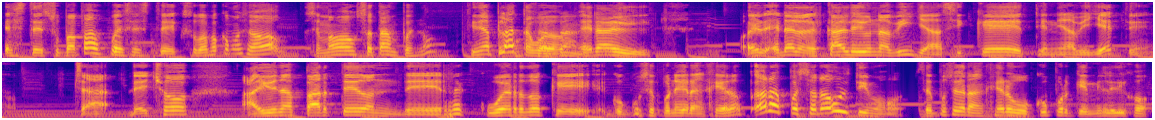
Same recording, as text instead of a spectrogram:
este, su papá, pues, este, su papá, ¿cómo se llamaba? Se llamaba Obstatán, pues, ¿no? Tenía plata, weón. Era el, era el alcalde de una villa, así que tenía billete. O sea, de hecho, hay una parte donde recuerdo que Goku se pone granjero. Ahora, pues ahora último, se puso granjero Goku porque Emil le dijo,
